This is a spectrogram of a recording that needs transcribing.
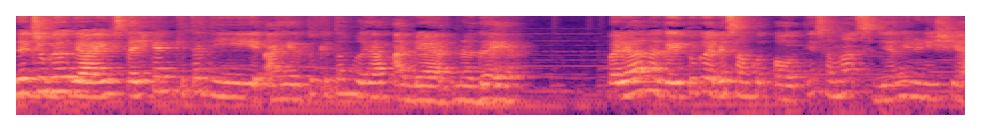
Dan juga guys, tadi kan kita di akhir tuh kita melihat ada naga ya. Padahal naga itu gak ada sangkut pautnya sama sejarah Indonesia.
